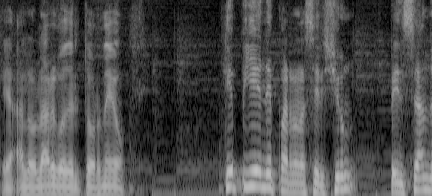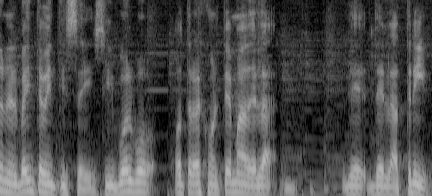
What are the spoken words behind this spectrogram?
eh, a lo largo del torneo. ¿Qué viene para la selección pensando en el 2026, y vuelvo otra vez con el tema de la, de, la TRI,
